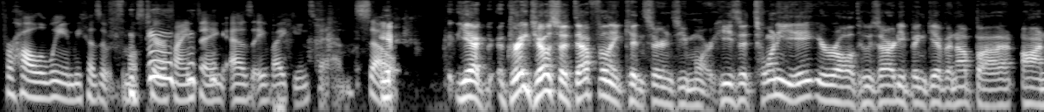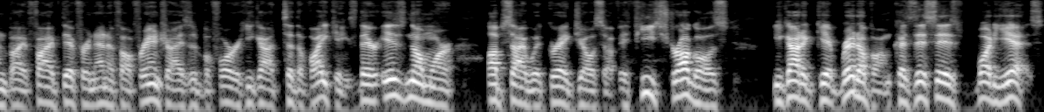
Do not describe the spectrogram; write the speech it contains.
for Halloween because it was the most terrifying thing as a Vikings fan. So Yeah. Yeah, Greg Joseph definitely concerns you more. He's a 28 year old who's already been given up on, on by five different NFL franchises before he got to the Vikings. There is no more upside with Greg Joseph. If he struggles, you got to get rid of him because this is what he is.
